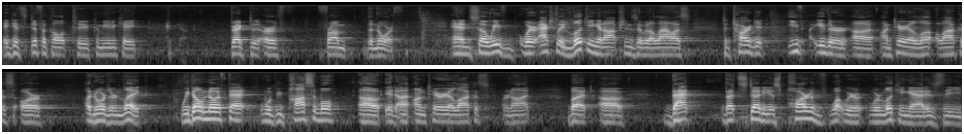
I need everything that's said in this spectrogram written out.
it gets difficult to communicate direct to the Earth from the north. And so we are actually looking at options that would allow us to target e either uh, Ontario Lacus or a northern lake. We don't know if that would be possible uh, at uh, Ontario Lacus or not, but uh, that, that study is part of what we're, we're looking at is the,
